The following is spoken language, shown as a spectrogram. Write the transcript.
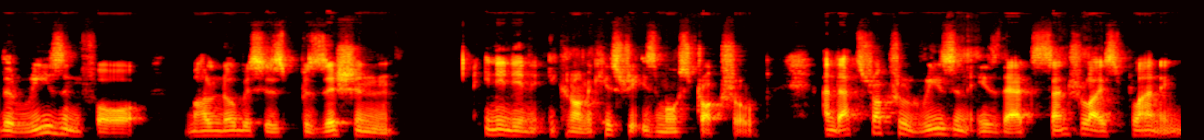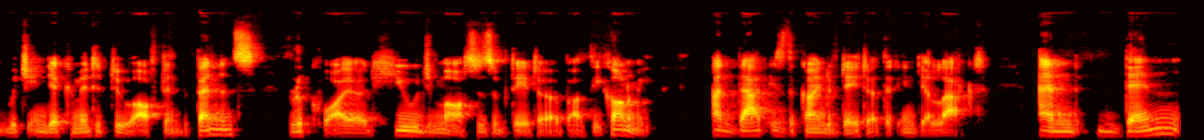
the reason for Mahalanobis's position in Indian economic history is more structural. And that structural reason is that centralized planning, which India committed to after independence, required huge masses of data about the economy. And that is the kind of data that India lacked. And then,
